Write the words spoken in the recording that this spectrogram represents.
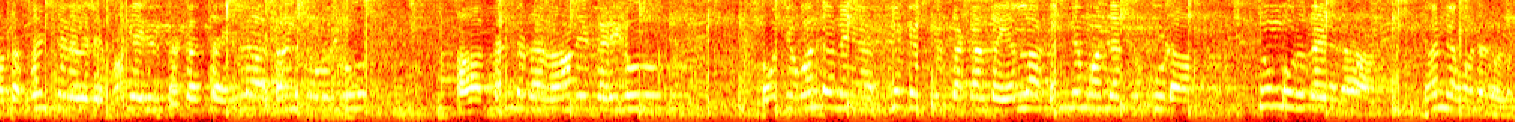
ಪಥಸಂಚಲನದಲ್ಲಿ ಭಾಗಿಯಾಗಿರ್ತಕ್ಕಂಥ ಎಲ್ಲ ತಂಡದವರಿಗೂ ಆ ತಂಡದ ನಾಯಕರಿಗೂ ಧ್ವಜವಂದನೆಯನ್ನು ಸ್ವೀಕರಿಸಿರ್ತಕ್ಕಂಥ ಎಲ್ಲ ಗಣ್ಯಮಾನ್ಯರಿಗೂ ಕೂಡ ತುಂಬು ಹೃದಯದ ಧನ್ಯವಾದಗಳು.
